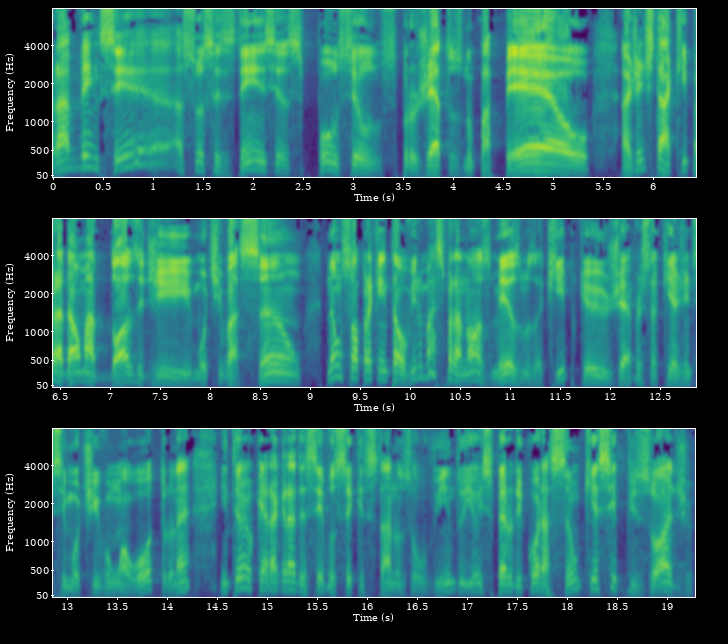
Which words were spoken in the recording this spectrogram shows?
para vencer as suas resistências, pôr os seus projetos no papel. A gente está aqui para dar uma dose de motivação, não só para quem está ouvindo, mas para nós mesmos aqui, porque eu e o Jefferson aqui a gente se motiva um ao outro, né? Então eu quero agradecer você que está nos ouvindo e eu espero de coração que esse episódio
